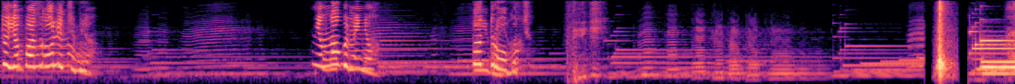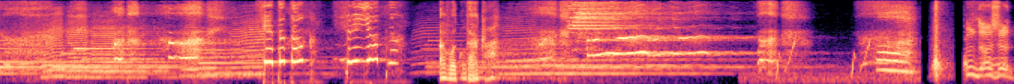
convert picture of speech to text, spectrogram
то я позволю тебе. Немного меня. Потрогать. Это так приятно. А вот так. Даже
